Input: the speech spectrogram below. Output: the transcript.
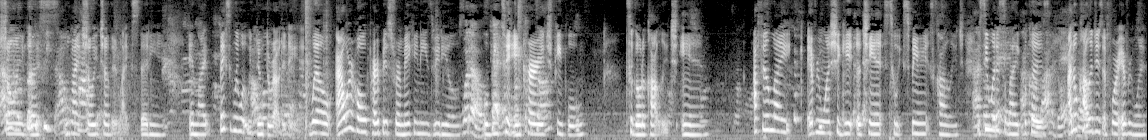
showing us, we might show each other like studying and like basically what we do throughout the day. Well, our whole purpose for making these videos will be to encourage people to go to college and I feel like everyone should get a chance to experience college and see what it's like because I know college isn't for everyone,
